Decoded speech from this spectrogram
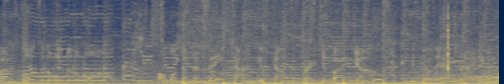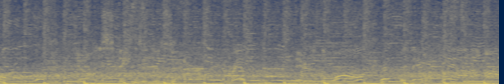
About as close to the rim to the wall. Almost at the same time, good concentration by Jones. So they have tonight and tomorrow. Jones stings in the center. Rip, there's the wall. Rip was able to play it on a hop.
